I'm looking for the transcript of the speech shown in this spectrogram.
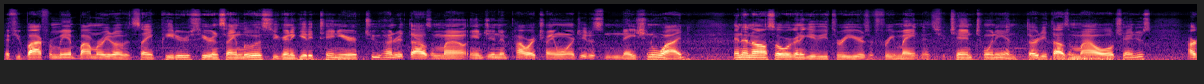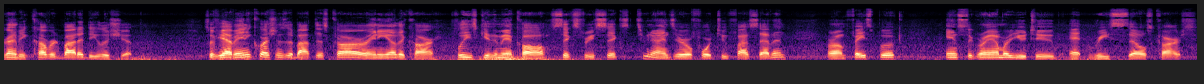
If you buy from me at Bommarito in St. Peter's here in St. Louis, you're going to get a 10 year, 200,000 mile engine and powertrain warranty. Is nationwide. And then also we're going to give you three years of free maintenance. Your 10, 20, and 30,000 mile oil changes are going to be covered by the dealership. So if you have any questions about this car or any other car, please give me a call, 636-290-4257, or on Facebook, Instagram, or YouTube at Reese Sells Cars.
